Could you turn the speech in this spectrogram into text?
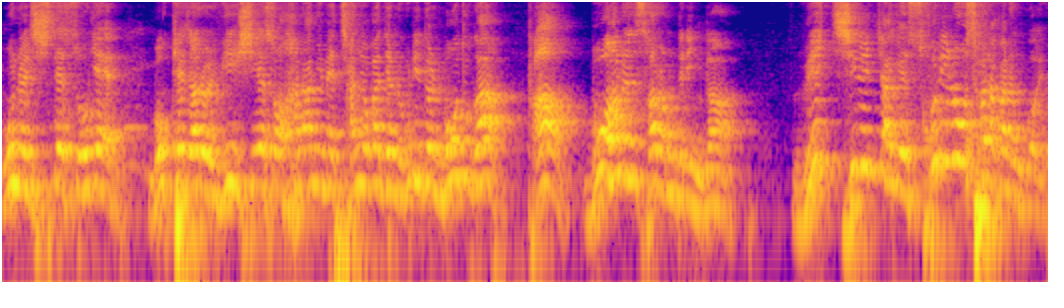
오늘 시대 속에 목회자를 위시해서 하나님의 자녀가 된 우리들 모두가 다 뭐 하는 사람들인가 외치는 자의 소리로 살아가는 거예요.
